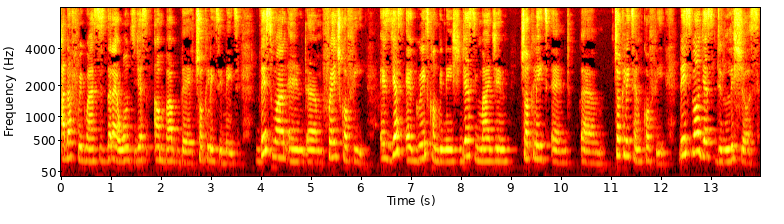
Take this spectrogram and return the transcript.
other fragrances that I want to just amp up the chocolate in it. This one and um, French coffee is just a great combination. Just imagine chocolate and um, chocolate and coffee. They smell just delicious.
